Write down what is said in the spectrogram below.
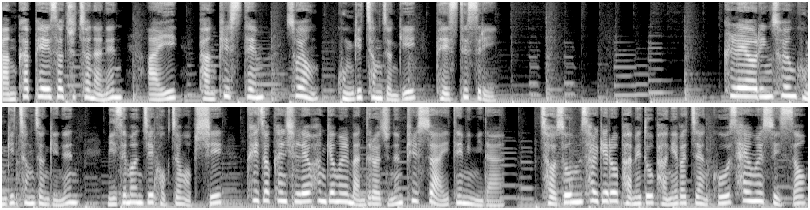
맘카페에서 추천하는 아이 방 필스템 소형 공기청정기 베스트 3 클레어링 소형 공기청정기는 미세먼지 걱정 없이 쾌적한 실내 환경을 만들어주는 필수 아이템입니다. 저소음 설계로 밤에도 방해받지 않고 사용할 수 있어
